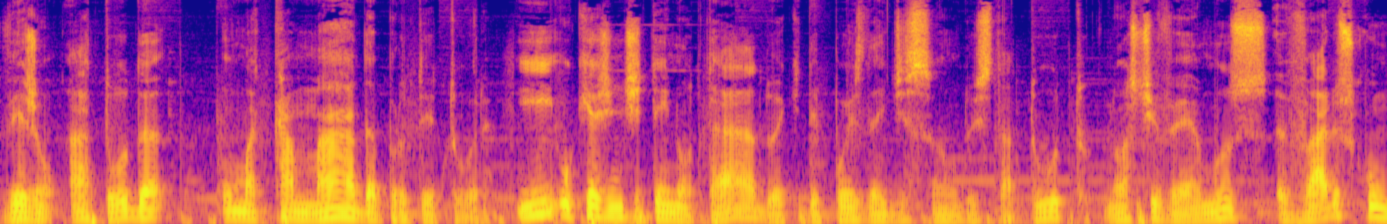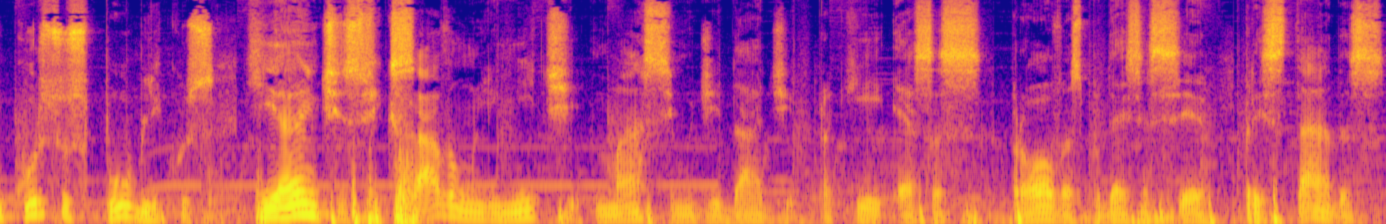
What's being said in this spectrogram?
vejam, há toda uma camada protetora. E o que a gente tem notado é que depois da edição do estatuto, nós tivemos vários concursos públicos que antes fixavam um limite máximo de idade para que essas provas pudessem ser prestadas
